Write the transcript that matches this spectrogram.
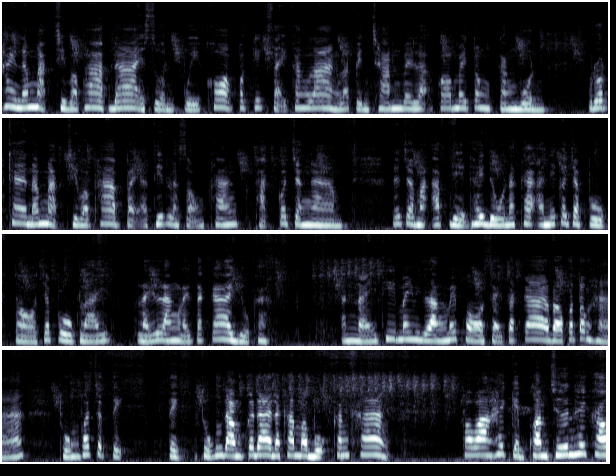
ให้น้ำหมักชีวภาพได้ส่วนปุ๋ยคอกปะกิ๊กใส่ข้างล่าง แล้วเป็นชั้นไว้ละก็ไม่ต้องกังวลลดแค่น้ำหมักชีวภาพไปอาทิตย์ละสองครั้ง ผักก็จะงามแล้วจะมาอัปเดตให้ดูนะคะ อันนี้ก็จะปลูกต่อจะปลูกหลายหลายลังหลายตะกร้าอยู่ค่ะ อันไหนที่ไม่มีลังไม่พอใส่ตะกร้า เราก็ต้องหาถุงพลาสติก ติกถุงดำก็ได้นะคะ มาบุข้างๆ เพราะว่าให้เก็บความชื้นให้เขา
